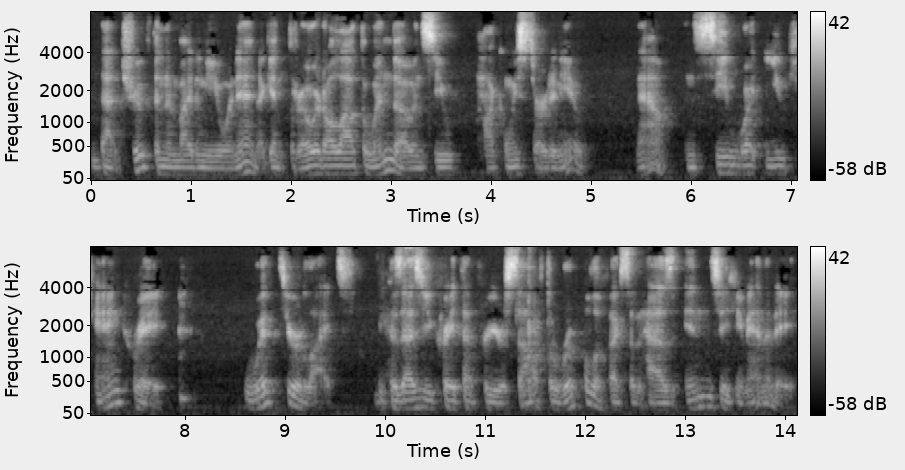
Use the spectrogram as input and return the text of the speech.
that truth and invite a new one in. Again, throw it all out the window and see how can we start anew now and see what you can create with your light. Because as you create that for yourself, the ripple effects that it has into humanity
